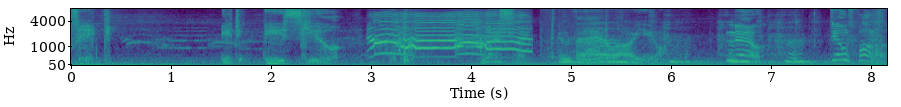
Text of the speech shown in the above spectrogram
Ruvik. It is you. Leslie. Who the hell are you? No! Don't follow!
